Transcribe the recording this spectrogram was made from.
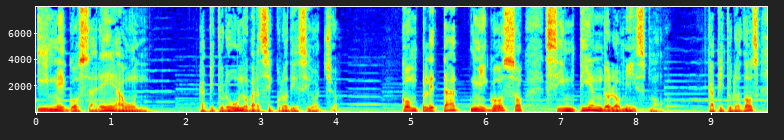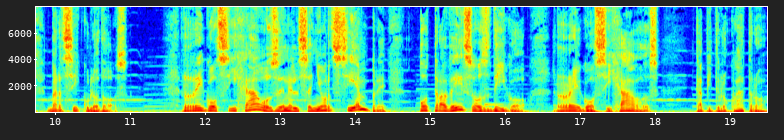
y me gozaré aún. Capítulo 1, versículo 18. Completad mi gozo sintiendo lo mismo. Capítulo 2, versículo 2. regocijaos en el Señor siempre. Otra vez os digo, regocijaos. Capítulo 4,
